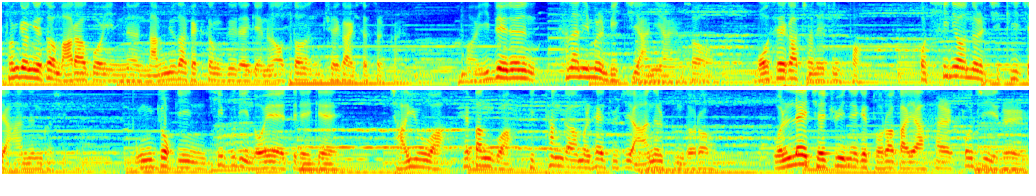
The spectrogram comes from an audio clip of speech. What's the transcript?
성경에서 말하고 있는 남유다 백성들에게는 어떤 죄가 있었을까요? 어, 이들은 하나님을 믿지 아니하여서 모세가 전해준 법, 곧 희년을 지키지 않은 것이죠. 동족인 히브리 노예들에게 자유와 해방과 비탄감을 해주지 않을 뿐더러 원래 제주인에게 돌아가야 할 토지를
